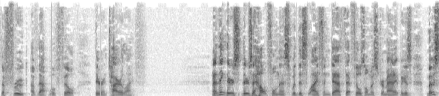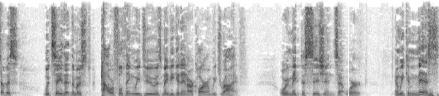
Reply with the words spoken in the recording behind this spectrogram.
the fruit of that will fill their entire life. And I think there's, there's a helpfulness with this life and death that feels almost dramatic because most of us would say that the most powerful thing we do is maybe get in our car and we drive or we make decisions at work. And we can miss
